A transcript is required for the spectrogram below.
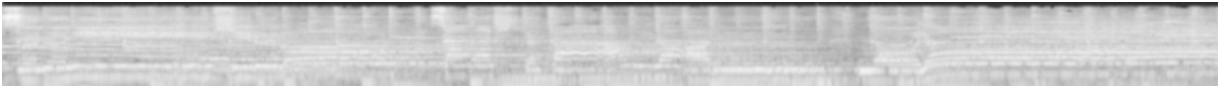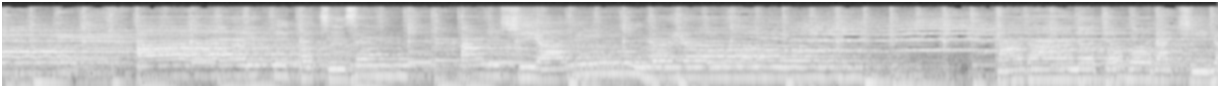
すぐに知るの。探してた愛があるのよ。ある日突然愛し合うのよ。たの友達が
